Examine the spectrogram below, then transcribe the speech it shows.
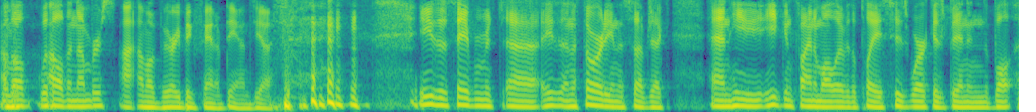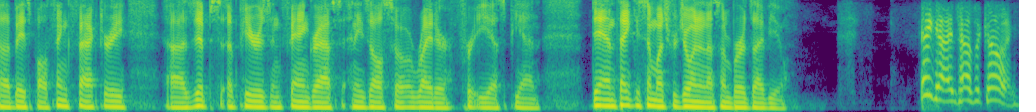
with all with all the numbers. I, I'm a very big fan of Dan's. Yes. He's a saber. Uh, he's an authority in the subject, and he he can find them all over the place. His work has been in the ball, uh, baseball Think Factory. Uh, Zips appears in Fangraphs, and he's also a writer for ESPN. Dan, thank you so much for joining us on Bird's Eye View. Hey guys, how's it going?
